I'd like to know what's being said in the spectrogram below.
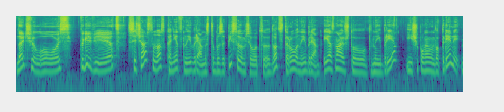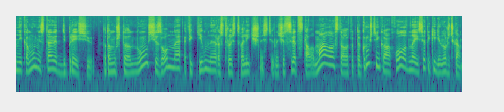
началось. Привет! Сейчас у нас конец ноября. Мы с тобой записываемся вот 22 ноября. Я знаю, что в ноябре и еще, по-моему, в апреле никому не ставят депрессию, потому что, ну, сезонное аффективное расстройство личности. Значит, свет стало мало, стало как-то грустненько, холодно, и все такие немножечко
